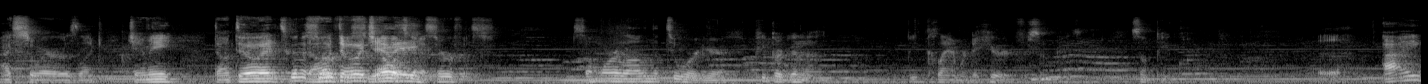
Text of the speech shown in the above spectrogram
I swear it was like Jimmy, don't do it. It's gonna don't surface. do it, you know it's gonna surface somewhere along the tour here. People are gonna be clamoring to hear it for some reason. Some people. I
